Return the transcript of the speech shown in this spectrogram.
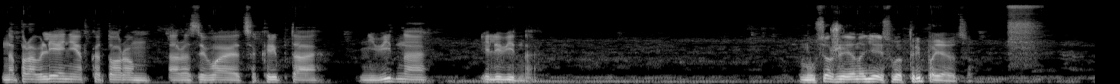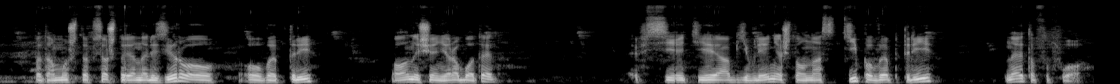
направления, в котором развивается крипта, не видно или видно? Ну, все же, я надеюсь, Web3 появится. Потому что все, что я анализировал о Web3, он еще не работает. Все эти объявления, что у нас типа Web3, на это фуфло.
